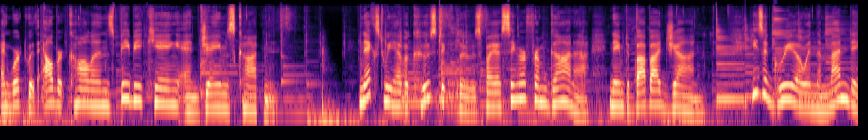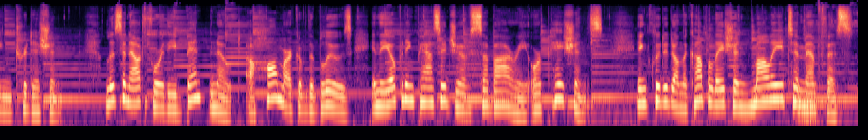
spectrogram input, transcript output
and worked with Albert Collins, B.B. King, and James Cotton. Next, we have acoustic blues by a singer from Ghana named Baba Djan. He's a griot in the Manding tradition. Listen out for the bent note, a hallmark of the blues, in the opening passage of Sabari or Patience, included on the compilation Mali to Memphis.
